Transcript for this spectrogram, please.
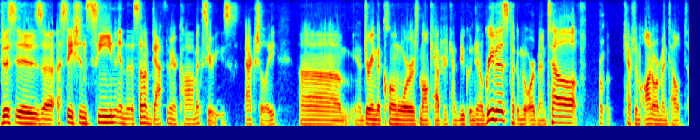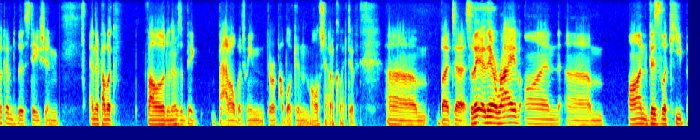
this is a, a station seen in the Son of Dathomir comic series, actually. Um, you know, during the Clone Wars, Maul captured Count Dooku and General Grievous, took him to Ord Mantell, captured him on Ord Mantell, took him to the station, and the Republic followed, and there was a big battle between the Republic and Maul's Shadow Collective. Um, but uh, so they they arrive on um, on Vizsla Keep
